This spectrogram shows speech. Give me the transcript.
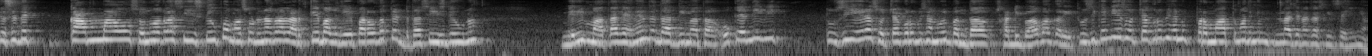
ਕਿਸੇ ਦੇ ਕੰਮ ਆਓ ਤੁਹਾਨੂੰ ਅਗਲਾ ਸੀਸ ਦੇਊ ਭਾਵੇਂ ਤੁਹਾਡੇ ਨਾਲ ਅਗਲਾ ਲੜ ਕੇ ਭੱਜ ਜੇ ਪਰ ਉਹਦਾ ਢਿੱਡ ਦਾ ਸੀਸ ਦੇਊ ਨਾ। ਮੇਰੀ ਮਾਤਾ ਕਹਿੰਦੇ ਹੁੰਦੇ ਦਾਦੀ ਮਾਤਾ, ਉਹ ਕਹਿੰਦੀ ਵੀ ਤੁਸੀਂ ਇਹ ਨਾ ਸੋਚਿਆ ਕਰੋ ਵੀ ਸਾਨੂੰ ਇਹ ਬੰਦਾ ਸਾਡੀ ਵਾਹ ਵਾਹ ਕਰੇ। ਤੁਸੀਂ ਕਹਿੰਦੀ ਇਹ ਸੋਚਿਆ ਕਰੋ ਵੀ ਸਾਨੂੰ ਪਰਮਾਤਮਾ ਦੀ ਨਜ਼ਰਾਂ 'ਚ ਅਸੀਂ ਸਹੀ ਆ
